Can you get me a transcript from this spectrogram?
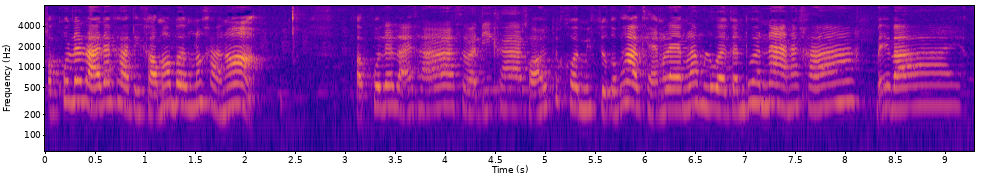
ขอบคุณหลายๆนะคะที่เขามาเบิ่งเนาะค่ะเนาะขอบคุณหลายๆค่ะ สวัสดีค่ะ ขอให้ทุกคนมีสุขภาพแข็งแรงร่ำรวยกันทั่วหน้านะคะ บ๊ายบาย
